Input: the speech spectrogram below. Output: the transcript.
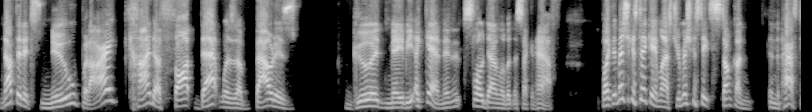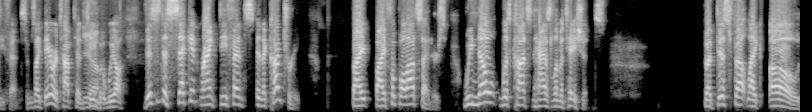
not that it's new, but I kind of thought that was about as good, maybe again, and it slowed down a little bit in the second half. But like the Michigan State game last year, Michigan State stunk on in the past defense. It was like they were a top 10 yeah. team, but we all this is the second ranked defense in the country by by football outsiders. We know Wisconsin has limitations. But this felt like, oh,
